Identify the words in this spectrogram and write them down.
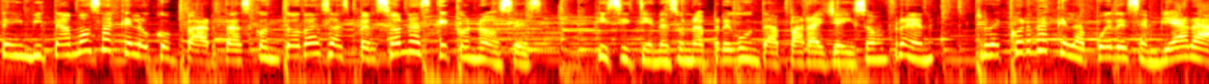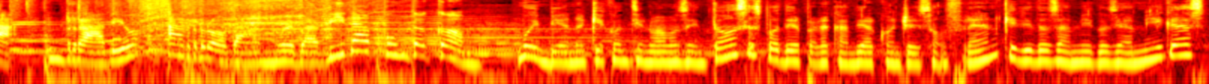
Te invitamos a que lo compartas con todas las personas que conoces. Y si tienes una pregunta para Jason Friend, recuerda que la puedes enviar a radio@nuevavida.com. Muy bien, aquí continuamos entonces, Poder para Cambiar con Jason Friend. Queridos amigos y amigas,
